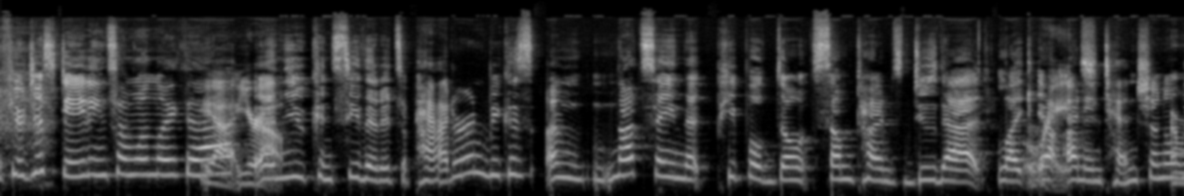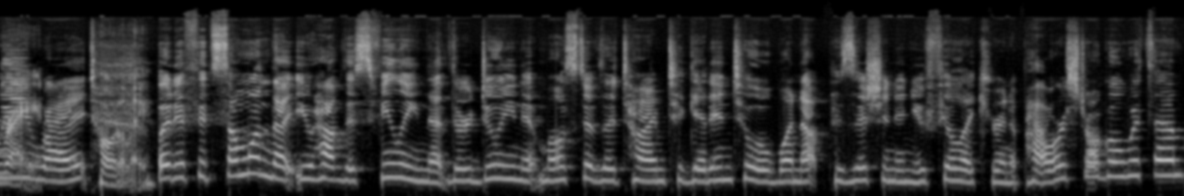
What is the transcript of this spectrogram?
if you're just dating someone like that, yeah, you're and out. you can see that it's a pattern because I'm not saying that people don't sometimes do that like right. unintentionally, right. right? Totally. But if it's someone that you have this feeling that they're doing it most of the time to get into a one-up position and you feel like you're in a power struggle with them,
